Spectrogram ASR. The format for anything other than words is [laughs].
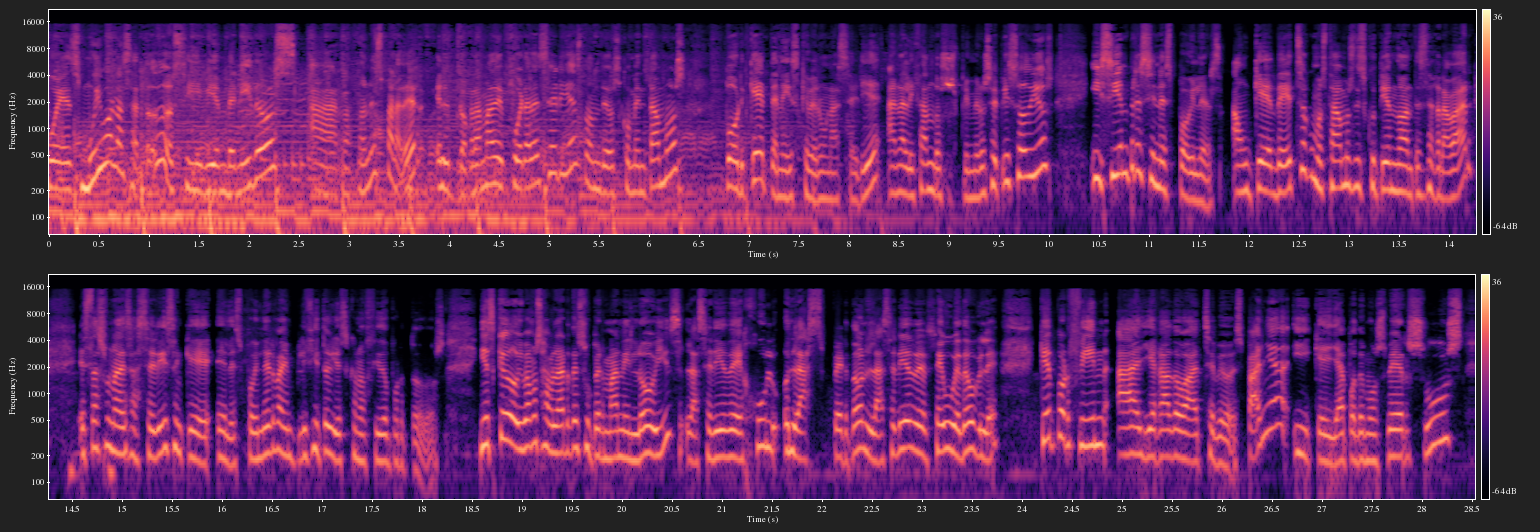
Pues muy buenas a todos y bienvenidos a Razones para Ver, el programa de fuera de series donde os comentamos por qué tenéis que ver una serie, analizando sus primeros episodios y siempre sin spoilers. Aunque de hecho, como estábamos discutiendo antes de grabar, esta es una de esas series en que el spoiler va implícito y es conocido por todos. Y es que hoy vamos a hablar de Superman y Lois, la serie de Hulu, las, perdón, la serie de CW, que por fin ha llegado a HBO España y que ya podemos ver sus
